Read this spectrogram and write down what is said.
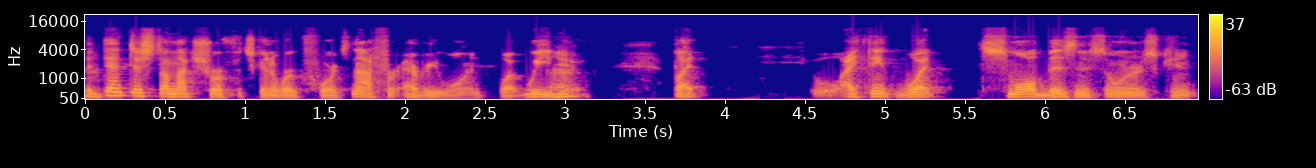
The hmm. dentist, I'm not sure if it's going to work for. It's not for everyone what we do, but I think what small business owners can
